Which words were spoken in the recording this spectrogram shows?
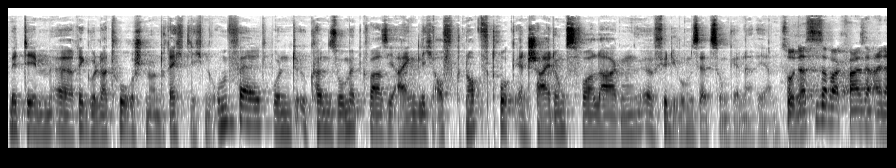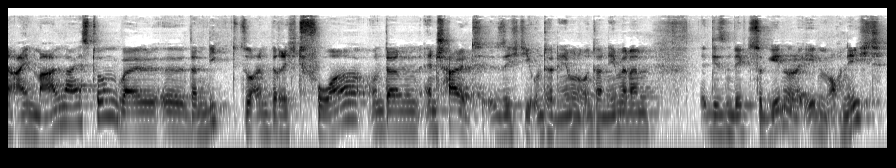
mit dem äh, regulatorischen und rechtlichen Umfeld und können somit quasi eigentlich auf Knopfdruck Entscheidungsvorlagen äh, für die Umsetzung generieren. So, das ist aber quasi eine Einmalleistung, weil äh, dann liegt so ein Bericht vor und dann entscheidet sich die Unternehmer und Unternehmer dann, diesen Weg zu gehen oder eben auch nicht.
